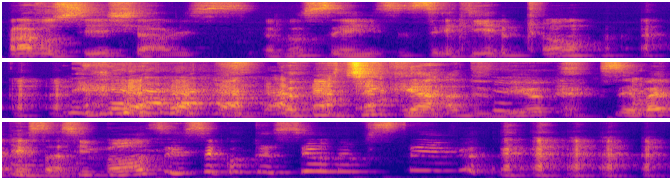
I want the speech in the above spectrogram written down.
para você, Chaves, eu não sei se seria tão, tão indicado, viu? Você vai pensar assim, nossa, isso aconteceu, não é possível.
